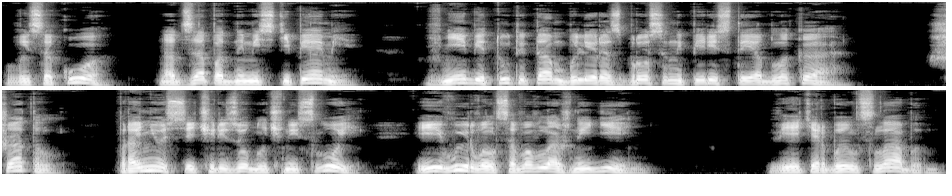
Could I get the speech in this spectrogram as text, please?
Высоко, над западными степями, в небе тут и там были разбросаны перистые облака. Шаттл пронесся через облачный слой и вырвался во влажный день. Ветер был слабым,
